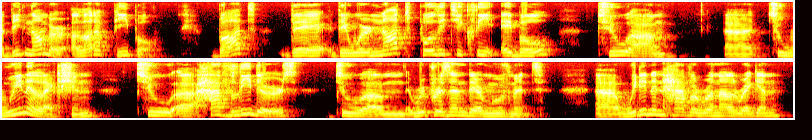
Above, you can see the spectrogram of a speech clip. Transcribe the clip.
a big number, a lot of people, but they they were not politically able to um, uh, to win election, to uh, have leaders to um, represent their movement. Uh, we didn't have a Ronald Reagan.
